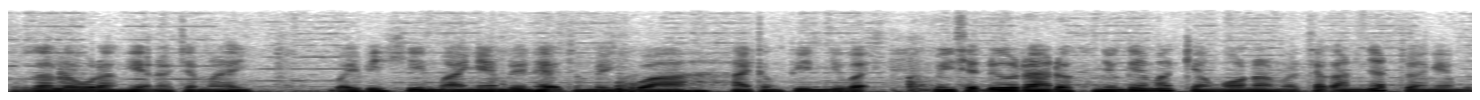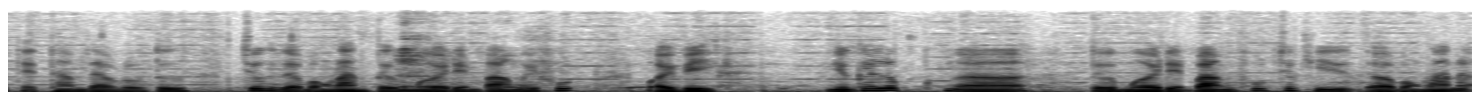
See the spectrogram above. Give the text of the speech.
số zalo đang hiện ở trên màn hình bởi vì khi mà anh em liên hệ cho mình qua hai thông tin như vậy mình sẽ đưa ra được những cái mã kèo ngon ăn và chắc ăn nhất cho anh em có thể tham gia đầu tư trước giờ bóng lăn từ 10 đến 30 phút. Bởi vì những cái lúc uh, từ 10 đến 30 phút trước khi ở bóng lăn á,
